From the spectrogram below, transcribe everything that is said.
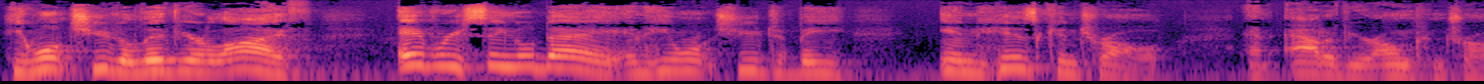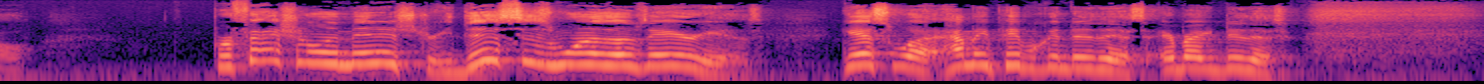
He wants you to live your life every single day, and He wants you to be in His control and out of your own control. Professional in ministry, this is one of those areas. Guess what? How many people can do this? Everybody can do this.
